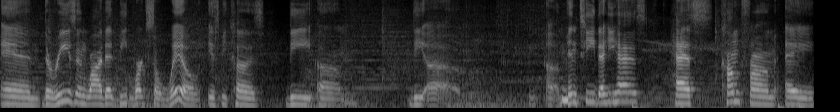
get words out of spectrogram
And the reason why that beat works so well is because the um, the uh, uh, mentee that he has has come from a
